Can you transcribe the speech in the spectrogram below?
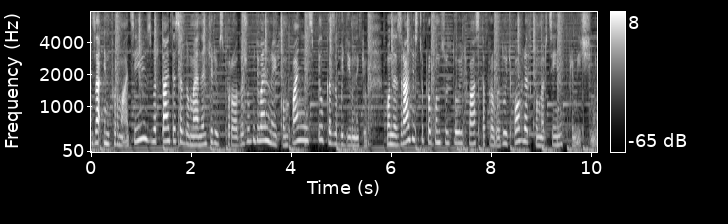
За інформацією звертайтеся до менеджерів з продажу будівельної компанії Спілка забудівників. Вони з радістю проконсультують вас та проведуть огляд комерційних приміщень.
